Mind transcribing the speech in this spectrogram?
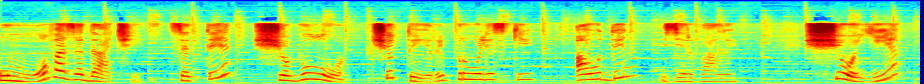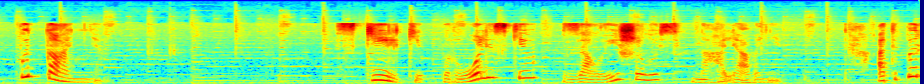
Умова задачі це те, що було 4 проліски, а один зірвали. Що є питання? Скільки пролісків залишилось на галявині? А тепер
